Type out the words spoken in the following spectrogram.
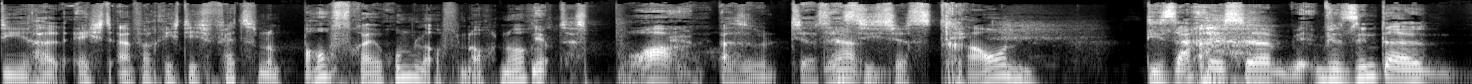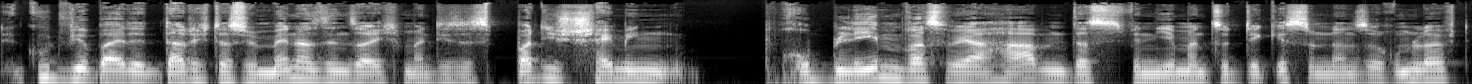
die halt echt einfach richtig fett sind und bauchfrei rumlaufen auch noch. Ja. Das, boah, also, das, Ja. dass sich das trauen. die Sache ist ja, wir sind da, gut, wir beide, dadurch, dass wir Männer sind, sage ich mal, dieses Body-Shaming-Problem, was wir ja haben, dass wenn jemand so dick ist und dann so rumläuft,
